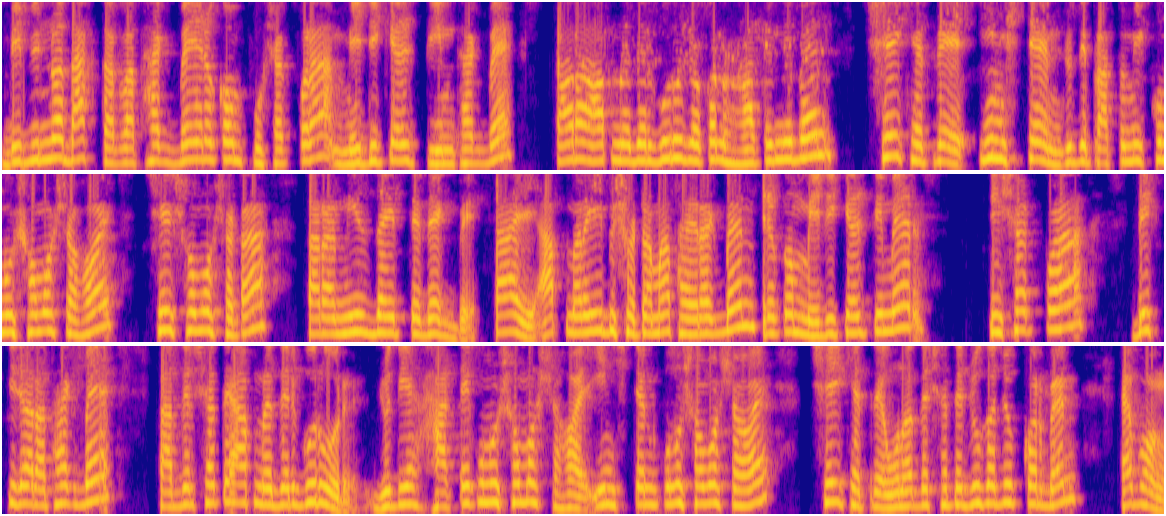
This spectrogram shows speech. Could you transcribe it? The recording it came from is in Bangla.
বিভিন্ন ডাক্তাররা থাকবে, এরকম পোশাক পরা মেডিকেল টিম থাকবে। তারা আপনাদের গরু যখন হাটে নেবেন, সেই ক্ষেত্রে ইনস্ট্যান্ট যদি প্রাথমিক কোনো সমস্যা হয়, সেই সমস্যাটা তারা নিজ দায়িত্বে দেখবে। তাই আপনারা এই বিষয়টা মাথায় রাখবেন, এরকম মেডিকেল টিমের টি শার্ট পরা ব্যক্তি যারা থাকবে, তাদের সাথে আপনাদের গুরুর যদি হাটে কোনো সমস্যা হয় ইনস্ট্যান্ট কোনো সমস্যা হয়, সেই ক্ষেত্রে ওনাদের সাথে যোগাযোগ করবেন এবং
